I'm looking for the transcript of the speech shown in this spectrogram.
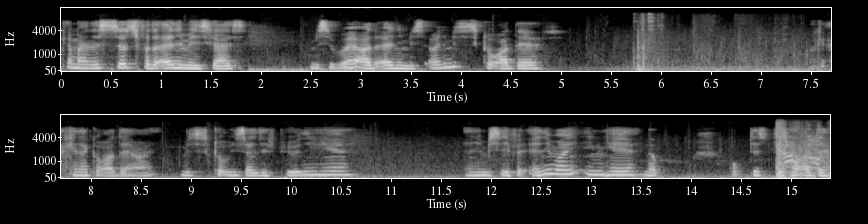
Come on, let's search for the enemies, guys. Let me see, where are the enemies? Oh, let me just go out there. Okay, I cannot go out there, alright. Let me just go inside this building here. And let me see if anyone in here. Nope. Oh, this this one out there.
